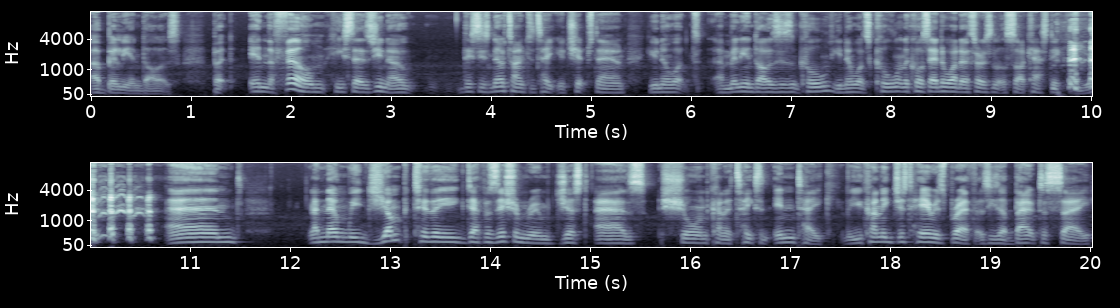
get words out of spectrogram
a billion dollars. But in the film, he says, you know, this is no time to take your chips down. You know what? A million dollars isn't cool. You know what's cool? And of course, Eduardo throws a little sarcastic at you. and and then we jump to the deposition room just as Sean kind of takes an intake. You kind of just hear his breath as he's about to say,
